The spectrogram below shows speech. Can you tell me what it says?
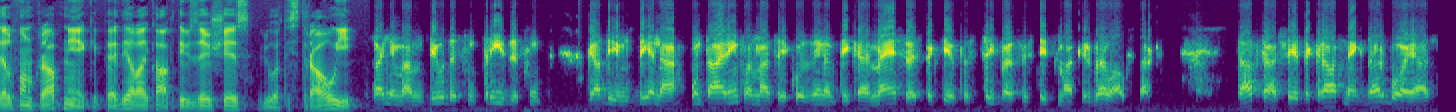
telefonu krāpnieki pēdējā laikā aktivizējušies ļoti strauji. Paņemam 20, 30 gadījumus dienā, un tā ir informācija, ko zinām tikai mēs, respektīvi tas cipars visticamāk ir vēl augstāks. Tas, kā šie krāpnieki darbojās,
